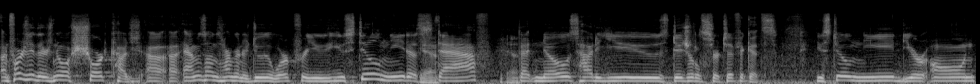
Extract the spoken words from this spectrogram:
unfortunately, there's no shortcut. Uh, uh, Amazon's not going to do the work for you. You still need a Yeah. staff Yeah. that knows how to use digital certificates. You still need your own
